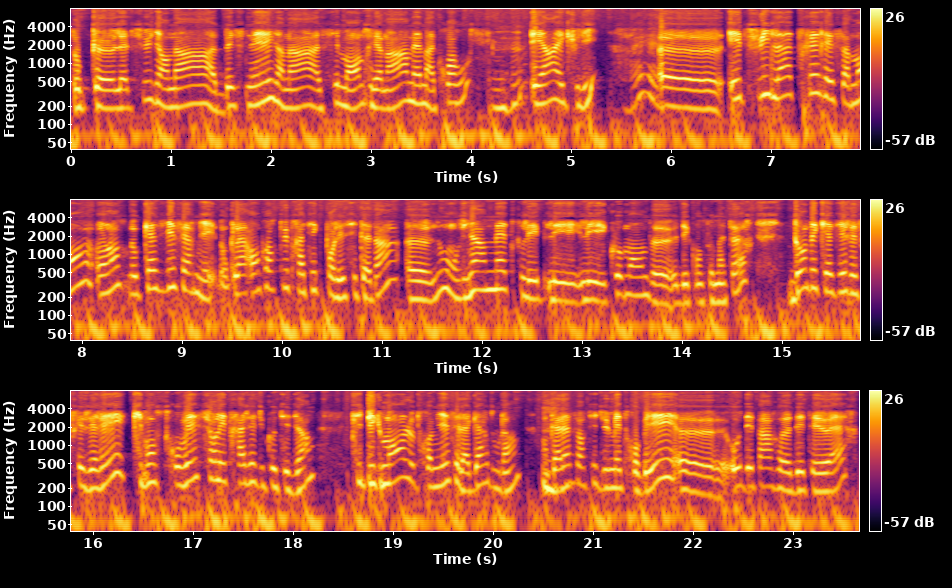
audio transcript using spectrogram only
Donc euh, là-dessus, il y en a un à Besnay, il y en a un à Simandre, il y en a un même à Croix-Rousse et un à Écully. Euh, et puis là, très récemment, on lance nos casiers fermiers. Donc là, encore plus pratique pour les citadins. Euh, nous, on vient mettre les, les, les commandes des consommateurs dans des casiers réfrigérés qui vont se trouver sur les trajets du quotidien. Typiquement, le premier, c'est la gare d'Oulin. Donc à la sortie du métro B, euh, au départ des TER.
